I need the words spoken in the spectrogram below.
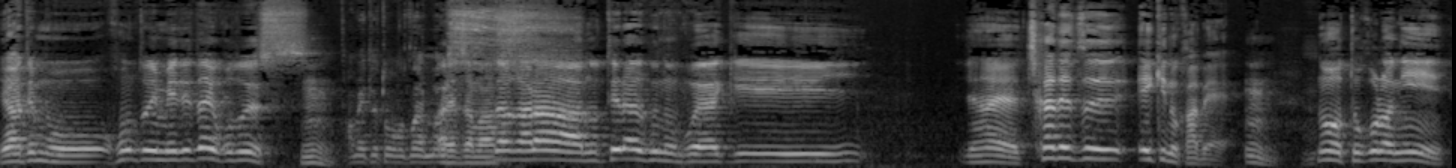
いやでも本当にめでたいことです、うん。おめでとうございますありがとうございだからあのテラフのぼやきじゃない地下鉄駅の壁うん。のところに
